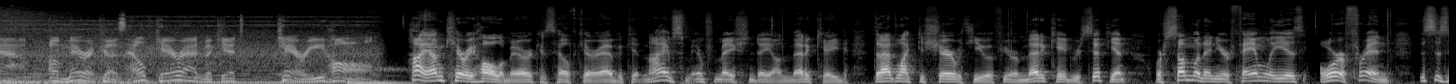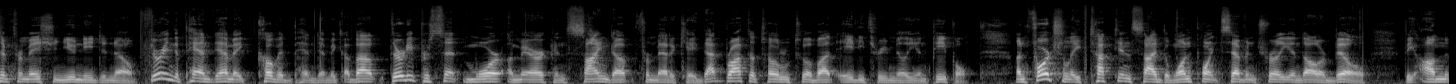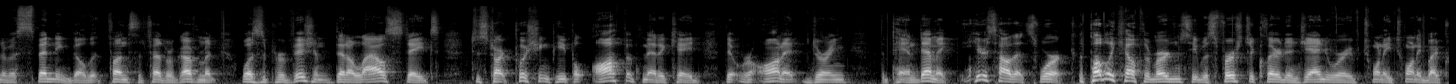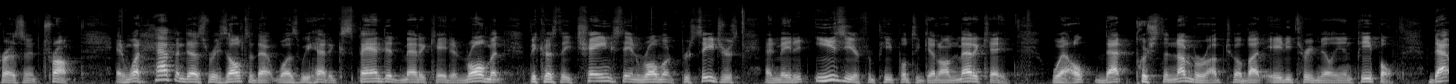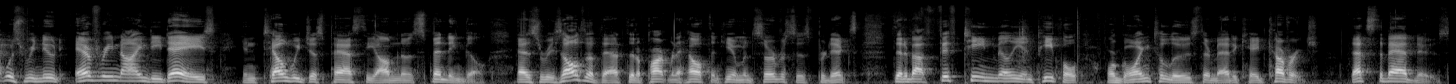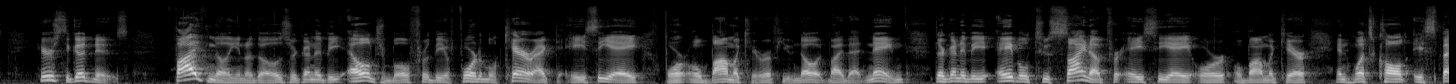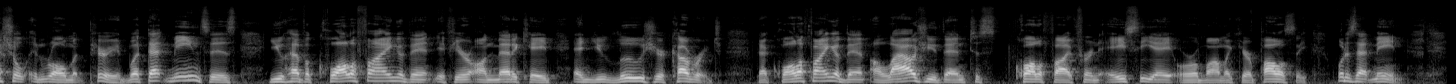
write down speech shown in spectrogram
Now, America's healthcare advocate, Cary Hall. Hi, I'm Cary Hall, America's healthcare advocate, and I have some information today on Medicaid that I'd like to share with you. If you're a Medicaid recipient or someone in your family is or a friend, this is information you need to know. During the pandemic, COVID pandemic, about 30% more Americans signed up for Medicaid. That brought the total to about 83 million people. Unfortunately, tucked inside the $1.7 trillion bill, the omnibus spending bill that funds the federal government was a provision that allows states to start pushing people off of Medicaid that were on it during the pandemic. Here's how that's worked. The public health emergency was first declared in January of 2020 by President Trump. And what happened as a result of that was we had expanded Medicaid enrollment because they changed the enrollment procedures and made it easier for people to get on Medicaid. Well, that pushed the number up to about 83 million people. That was renewed every 90 days until we just passed the omnibus spending bill. As a result of that, the Department of Health and Human Services predicts that about 15 million people are going to lose their Medicaid coverage. That's the bad news. Here's the good news 5 million of those are going to be eligible for the Affordable Care Act, ACA, or Obamacare, if you know it by that name. They're going to be able to sign up for ACA or Obamacare in what's called a special enrollment period. What that means is you have a qualifying event if you're on Medicaid and you lose your coverage. That qualifying event allows you then to qualify for an ACA or Obamacare policy. What does that mean?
